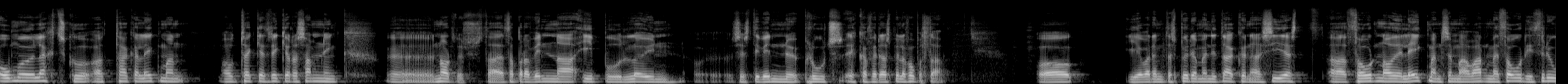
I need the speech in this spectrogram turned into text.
ómögulegt sko að taka leikmann á tvekja þryggjara samning uh, norður, það er það bara að vinna íbúð, laun, uh, sérst í vinnu pluss eitthvað fyrir að spila fótballta og ég var einmitt að spyrja menn í dag hvernig að síðast að Þór náði leikmann sem var með Þór í þrjú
